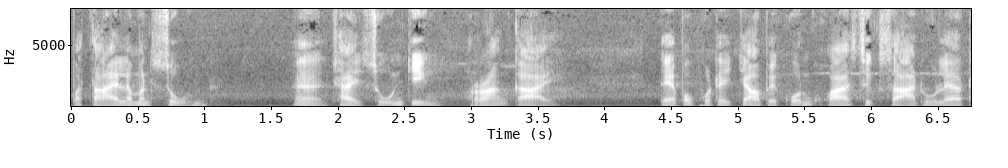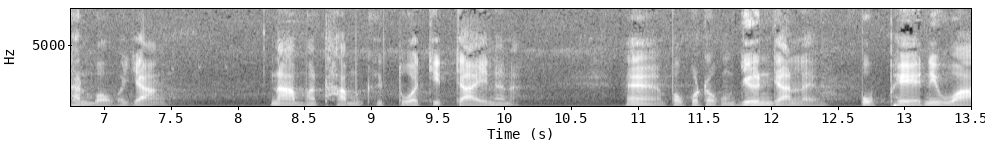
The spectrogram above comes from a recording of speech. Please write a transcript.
พอตายแล้วมันศูนย์ใช่ศูนย์จริงร่างกาย แต่พระพุทธเจ้าไปค้นคว้าศึกษาดูแล้วท่านบอกว่าอย่าง นามธรรมคือตัวจิตใจนั่นนะพระพุทธองค์ยืนยันเลยปุเพนิวา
